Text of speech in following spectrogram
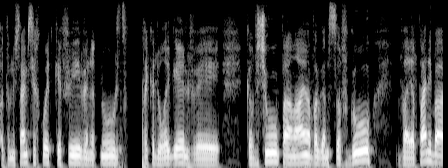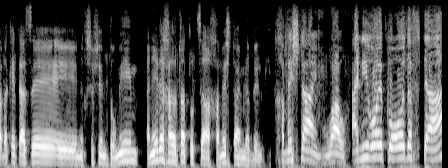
הטוניסאים שיחקו התקפי ונתנו לשחק כדורגל וכבשו פעמיים אבל גם ספגו, והיפני בקטע הזה, אני חושב שהם דומים. אני אלך על אותה תוצאה, 5-2 לבלגים. 5-2, וואו. אני רואה פה עוד הפתעה.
